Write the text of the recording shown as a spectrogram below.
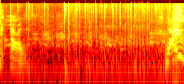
Why down. Why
